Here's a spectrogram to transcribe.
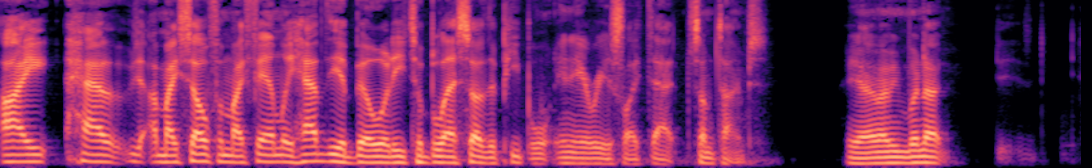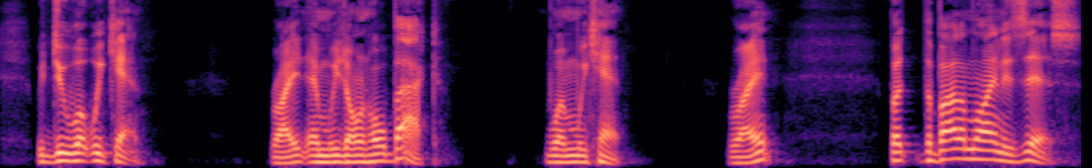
I have myself and my family have the ability to bless other people in areas like that sometimes. Know, I mean, we're not, we do what we can, right? And we don't hold back when we can, right? But the bottom line is this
